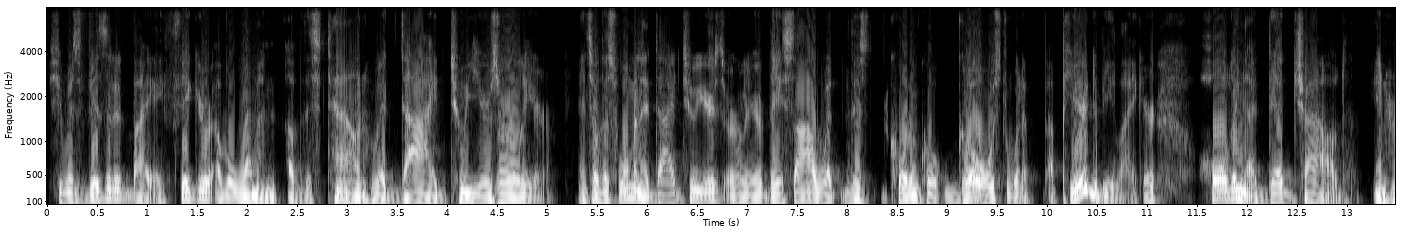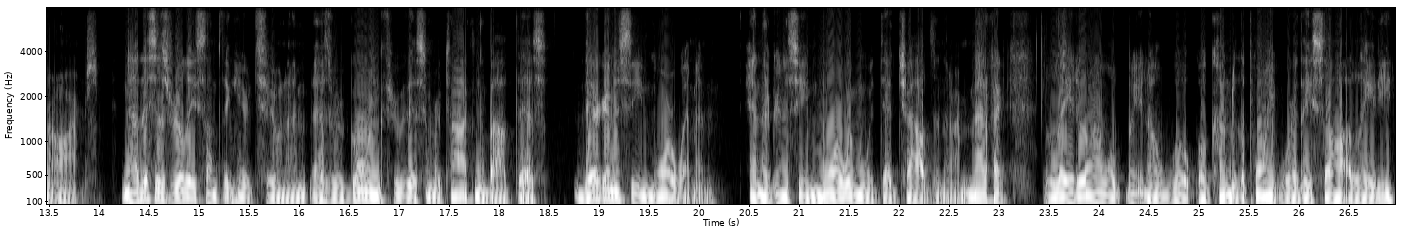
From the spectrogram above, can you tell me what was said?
she was visited by a figure of a woman of this town who had died two years earlier. And so this woman had died two years earlier. They saw what this quote unquote ghost would have appeared to be like her, holding a dead child in her arms. Now, this is really something here, too. And I'm, as we're going through this and we're talking about this, they're going to see more women and they're going to see more women with dead childs in their arms. Matter of fact, later on, we'll, you know, we'll, we'll come to the point where they saw a lady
